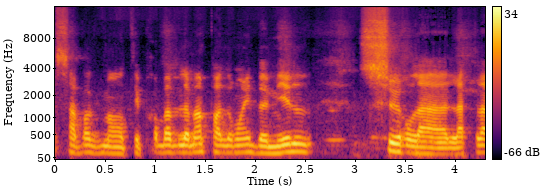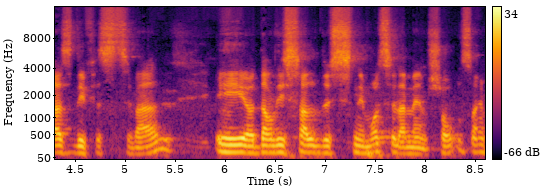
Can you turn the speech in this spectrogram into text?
ça va augmenter probablement pas loin de 1000 sur la, place des festivals. Et euh, dans les salles de cinéma, c'est la même chose. Hein.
